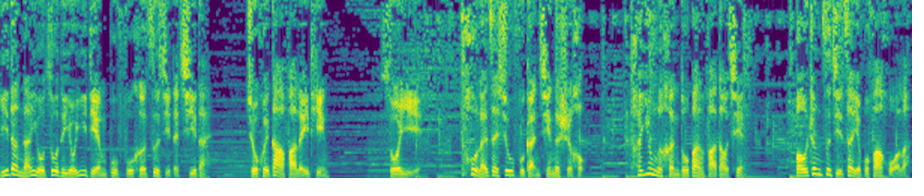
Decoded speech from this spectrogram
一旦男友做的有一点不符合自己的期待，就会大发雷霆。所以后来在修复感情的时候，她用了很多办法道歉，保证自己再也不发火了，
